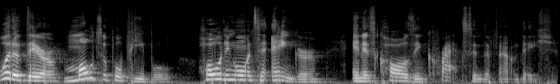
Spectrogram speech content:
What if there are multiple people holding on to anger and it's causing cracks in the foundation?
